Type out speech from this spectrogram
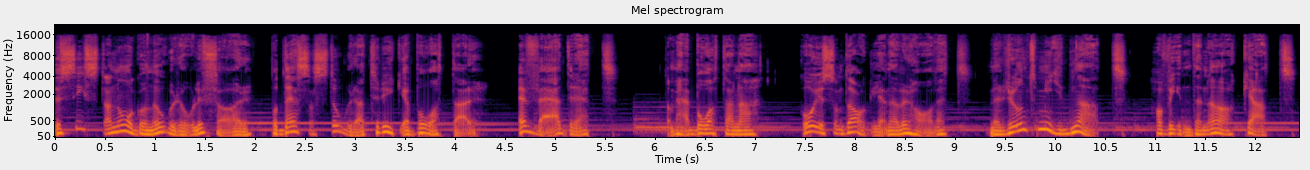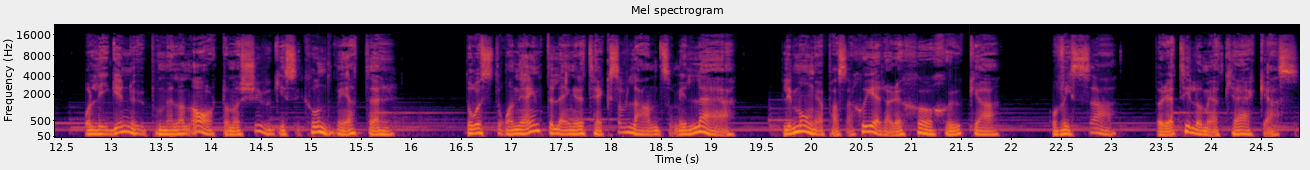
Det sista någon är orolig för på dessa stora trygga båtar är vädret. De här båtarna går ju som dagligen över havet. Men runt midnatt har vinden ökat och ligger nu på mellan 18 och 20 sekundmeter. Då Estonia inte längre täcks av land som i lä blir många passagerare sjösjuka och vissa börjar till och med att kräkas.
